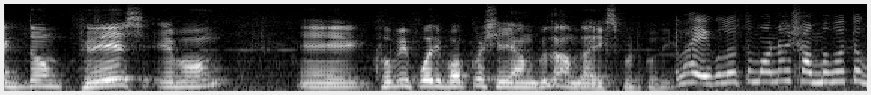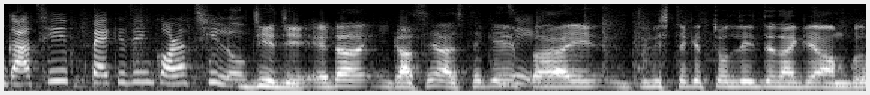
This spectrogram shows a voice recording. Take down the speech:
একদম ফ্রেশ এবং খুবই পরিপক্ক সেই আমগুলো আমরা এক্সপোর্ট করি। ভাই এগুলো তো মনে হয় সম্ভবত গাছেই প্যাকেজিং করা ছিল। জি জি এটা গাছে আজ থেকে প্রায় তিরিশ থেকে চল্লিশ দিন আগে আমগুলো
